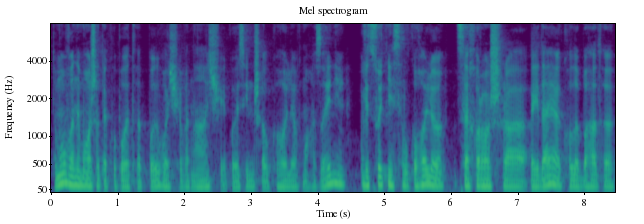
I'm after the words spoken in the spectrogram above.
тому ви не можете купити пиво чи вина чи якогось іншого алкоголю в магазині. Відсутність алкоголю це хороша ідея, коли багато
